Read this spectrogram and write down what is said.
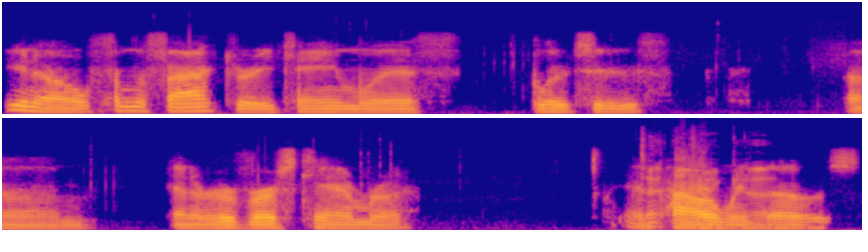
you know, from the factory came with Bluetooth, um, and a reverse camera, and Th- power thank God. windows.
